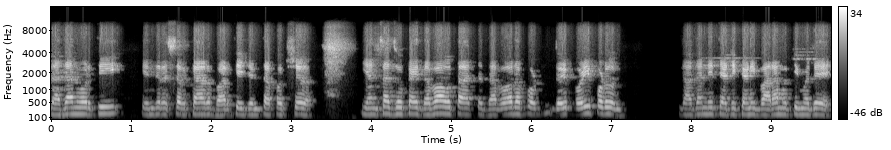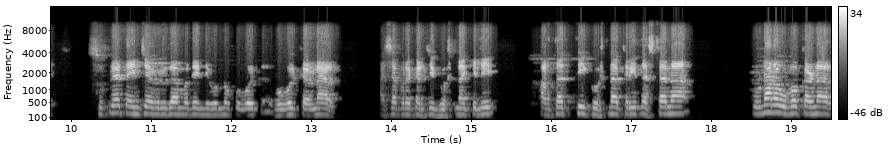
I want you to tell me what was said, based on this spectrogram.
दादांवरती केंद्र सरकार भारतीय जनता पक्ष यांचा जो काही दबाव होता त्या दबावाला पड- बळी पडून दादांनी त्या ठिकाणी बारामतीमध्ये सुप्रियाताईंच्या विरोधामध्ये निवडणूक उभं करणार अशा प्रकारची घोषणा केली. अर्थात ती घोषणा करीत असताना कोणाला उभं करणार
